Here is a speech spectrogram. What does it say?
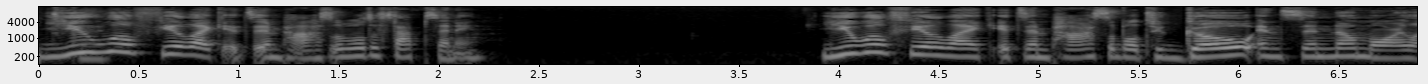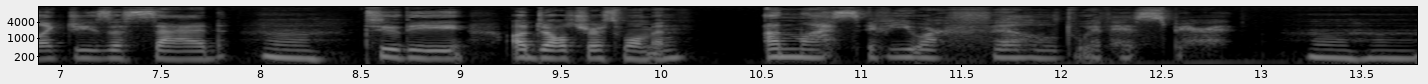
you good. will feel like it's impossible to stop sinning. You will feel like it's impossible to go and sin no more, like Jesus said Mm. to the adulterous woman, unless if you are filled with his spirit. Mm-hmm.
